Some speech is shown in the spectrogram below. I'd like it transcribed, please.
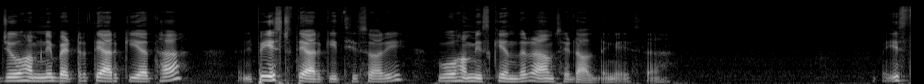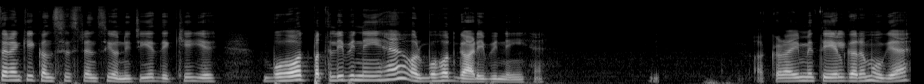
जो हमने बैटर तैयार किया था, पेस्ट तैयार की थी, सॉरी, वो हम इसके अंदर आराम से डाल देंगे इस तरह। इस तरह की कंसिस्टेंसी होनी चाहिए। देखिए, ये बहुत पतली भी नहीं है और बहुत गाढ़ी भी नहीं है। कढ़ाई में तेल गर्म हो गया है।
